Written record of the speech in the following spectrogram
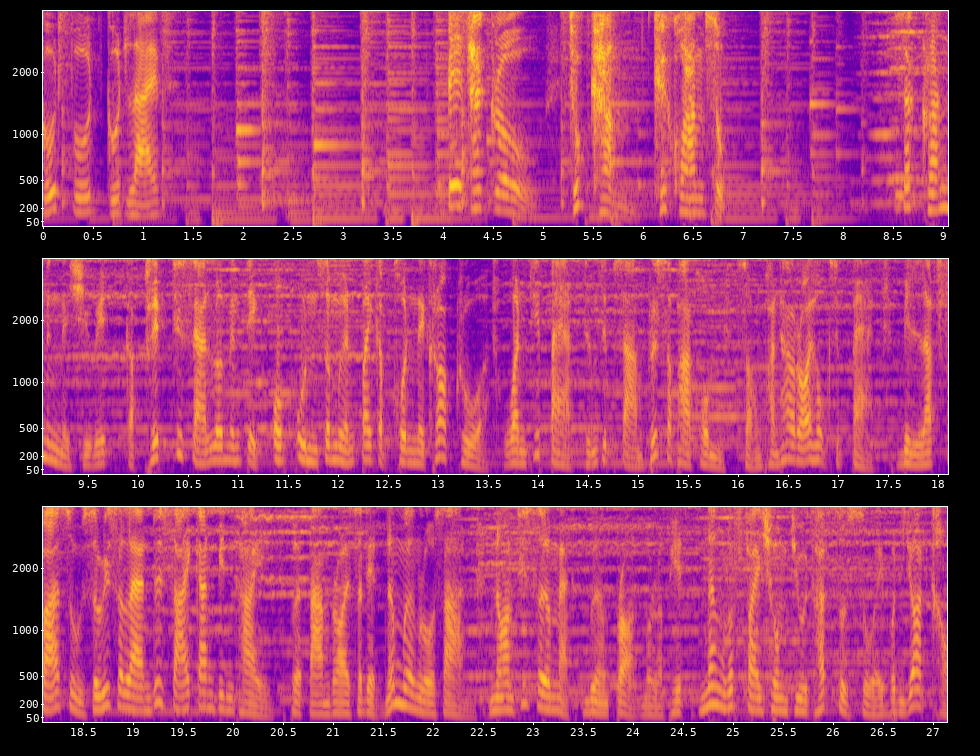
Good Food Good Life เบทาโกรทุกคำคือความสุข สักครั้งหนึ่งในชีวิตกับทริปที่แสนโรแมนติก อบอุ่นเสมือนไปกับคนในครอบครัว วันที่ 8 ถึง 13 พฤษภาคม 2568 บินลัดฟ้าสู่สวิตเซอร์แลนด์ด้วยสายการบินไทย เพื่อตามรอยเสด็จณเมืองโลซาน นอนที่เซอร์แมตเมืองปลอดมลพิษ นั่งรถไฟชมทิวทัศน์สุดสวยบนยอดเขา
